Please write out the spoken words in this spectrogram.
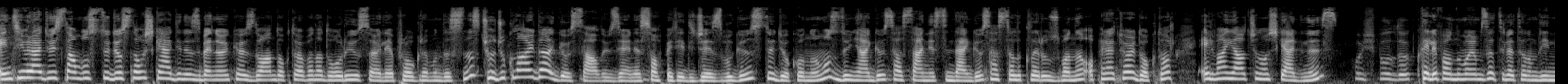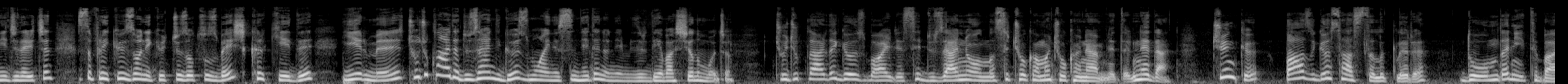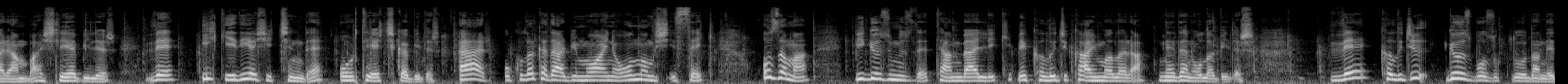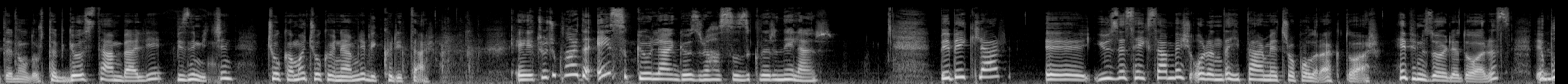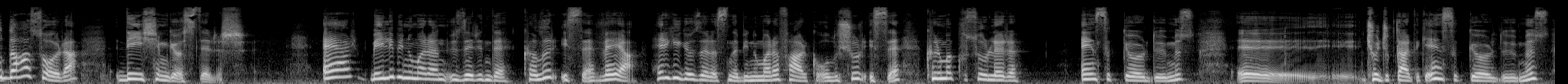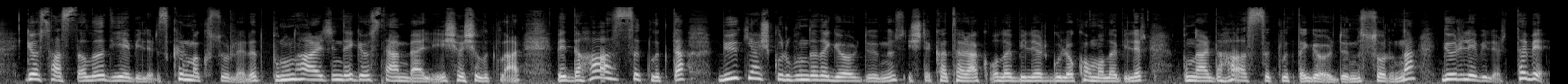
NTV Radyo İstanbul Stüdyosu'na hoş geldiniz. Ben Öykü Özdoğan. Doktor Bana Doğruyu Söyle programındasınız. Çocuklarda göz sağlığı üzerine sohbet edeceğiz bugün. Stüdyo konuğumuz Dünya Göz Hastanesi'nden göz hastalıkları uzmanı operatör doktor Elvan Yalçın hoş geldiniz. Hoş bulduk. Telefon numaramızı hatırlatalım dinleyiciler için 0212 335 47 20. Çocuklarda düzenli göz muayenesi neden önemlidir diye başlayalım mı hocam? Çocuklarda göz muayenesi düzenli olması çok ama çok önemlidir. Neden? Çünkü bazı göz hastalıkları doğumdan itibaren başlayabilir ve ilk 7 yaş içinde ortaya çıkabilir. Eğer okula kadar bir muayene olmamış isek o zaman bir gözümüzde tembellik ve kalıcı kaymalara neden olabilir. Ve kalıcı göz bozukluğuna neden olur. Tabii göz tembelliği bizim için çok ama çok önemli bir kriter. Ee, çocuklarda en sık görülen göz rahatsızlıkları neler? Bebekler %85 e, oranında hipermetrop olarak doğar. Hepimiz öyle doğarız ve bu daha sonra değişim gösterir. Eğer belli bir numaranın üzerinde kalır ise veya her iki göz arasında bir numara farkı oluşur ise kırma kusurları en sık gördüğümüz e, çocuklardaki en sık gördüğümüz göz hastalığı diyebiliriz. Kırma kusurları bunun haricinde göz tembelliği şaşılıklar ve daha az sıklıkta büyük yaş grubunda da gördüğümüz işte katarak olabilir glokom olabilir bunlar daha az sıklıkta gördüğümüz sorunlar görülebilir. Tabii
